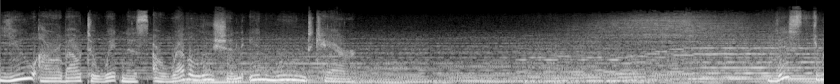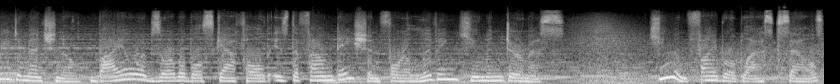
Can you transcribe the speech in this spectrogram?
You are about to witness a revolution in wound care. This three-dimensional, bioabsorbable scaffold is the foundation for a living human dermis. Human fibroblast cells,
